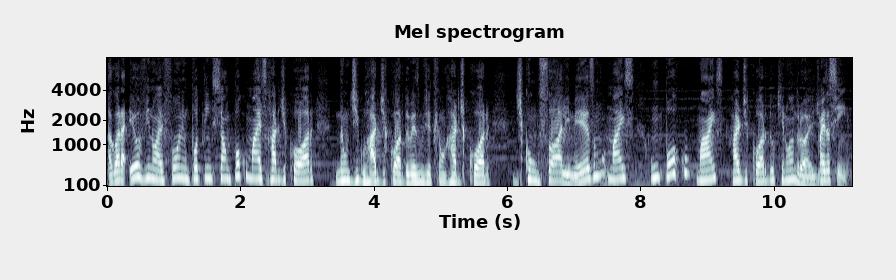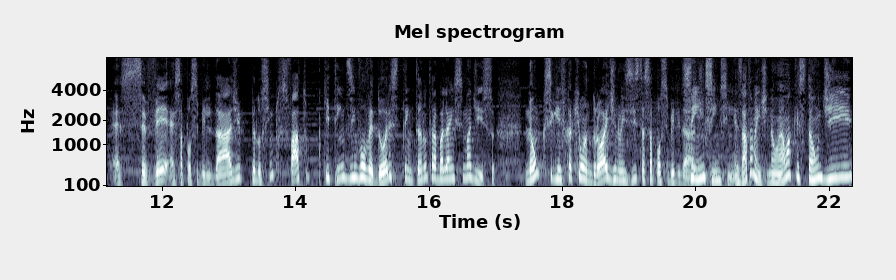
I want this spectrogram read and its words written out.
Agora, eu vi no iPhone um potencial um pouco mais hardcore, não digo hardcore do mesmo jeito que é um hardcore de console mesmo, mas um pouco mais hardcore do que no Android. Mas assim, é, você vê essa possibilidade pelo simples fato que tem desenvolvedores tentando trabalhar em cima disso. Não significa que o Android não exista essa possibilidade. Sim, sim, sim, exatamente. Não é uma questão de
